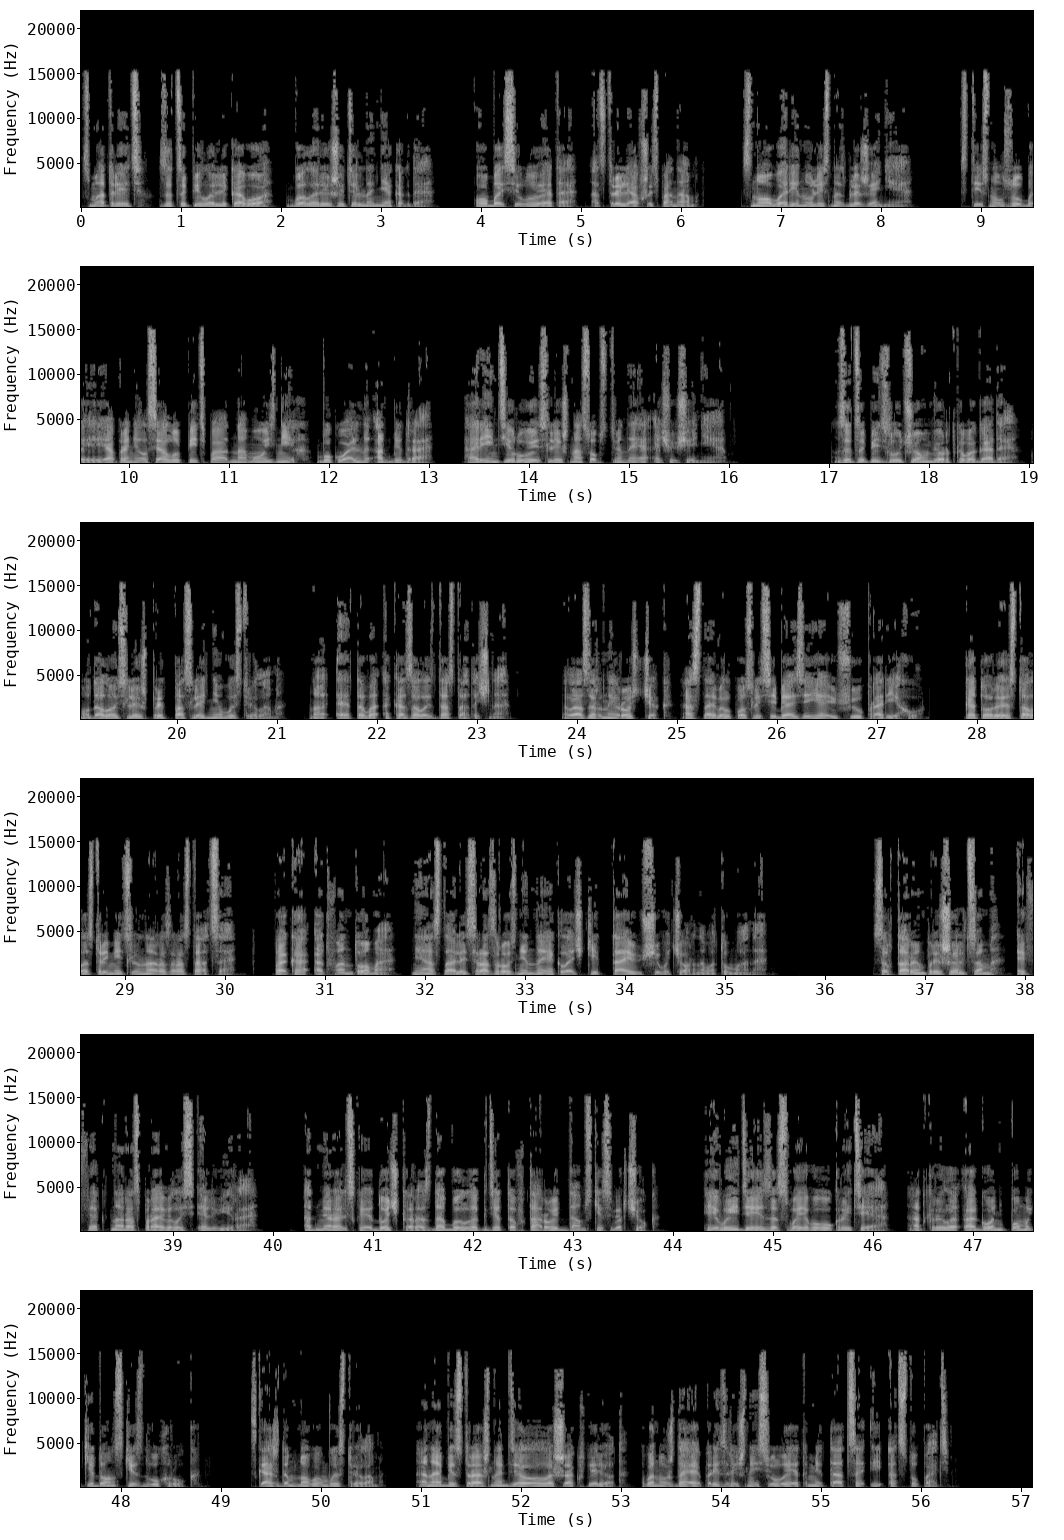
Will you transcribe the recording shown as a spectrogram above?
Смотреть, зацепило ли кого, было решительно некогда. Оба силуэта, отстрелявшись по нам, снова ринулись на сближение. Стиснув зубы, я принялся лупить по одному из них, буквально от бедра, ориентируясь лишь на собственные ощущения. Зацепить лучом верткого гада удалось лишь предпоследним выстрелом, но этого оказалось достаточно. Лазерный росчерк оставил после себя зияющую прореху, которая стала стремительно разрастаться, пока от фантома не остались разрозненные клочки тающего черного тумана. Со вторым пришельцем эффектно расправилась Эльвира. Адмиральская дочка раздобыла где-то второй дамский сверчок и, выйдя из-за своего укрытия, открыла огонь по-македонски с двух рук. С каждым новым выстрелом она бесстрашно делала шаг вперед, вынуждая призрачный силуэт метаться и отступать.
